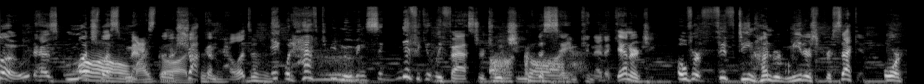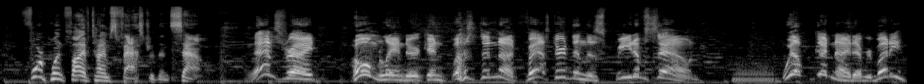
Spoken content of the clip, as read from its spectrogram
load has much Oh, less mass than a shotgun is- pellet, is- it would have to be moving significantly faster to Oh, achieve God. the same kinetic energy. Over 1500 meters per second, or 4.5 times faster than sound. That's right. Homelander can bust a nut faster than the speed of sound. Hmm. Well, good night, everybody.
